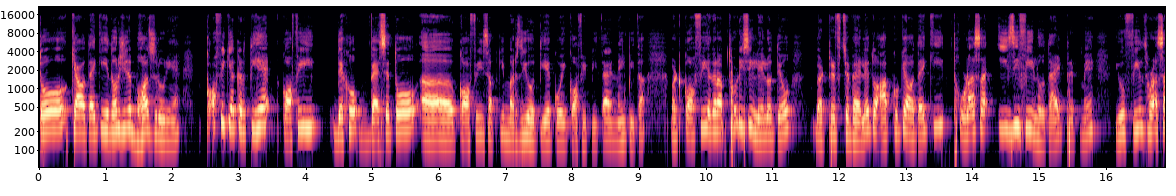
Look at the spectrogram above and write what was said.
तो क्या होता है कि ये दोनों चीज़ें बहुत ज़रूरी हैं। कॉफ़ी क्या करती है? कॉफ़ी देखो वैसे तो कॉफ़ी सबकी मर्ज़ी होती है कोई कॉफ़ी पीता है नहीं पीता बट कॉफ़ी अगर आप थोड़ी सी ले लेते हो ट्रिप से पहले तो आपको क्या होता है कि थोड़ा सा इजी फील होता है ट्रिप में। यू फील थोड़ा सा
